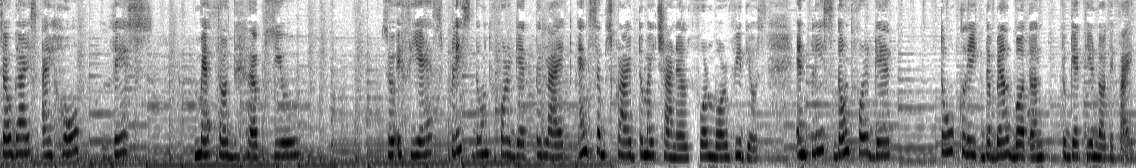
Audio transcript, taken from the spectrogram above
So guys, I hope this method helps you. So if yes, please don't forget to like and subscribe to my channel for more videos. And please don't forget to click the bell button to get you notified.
